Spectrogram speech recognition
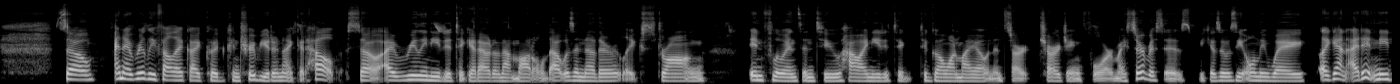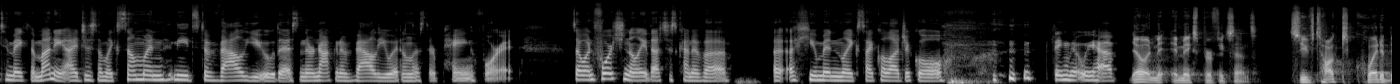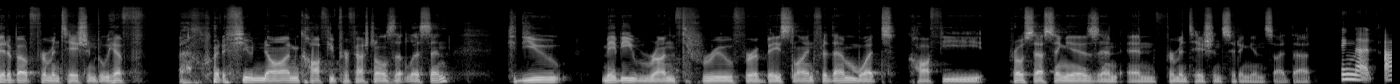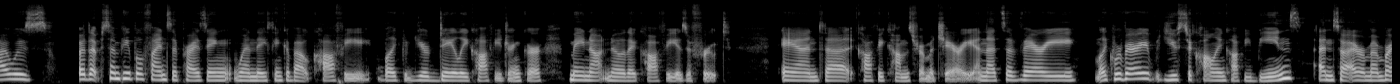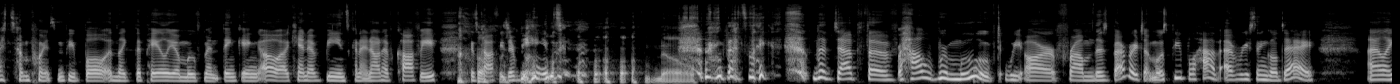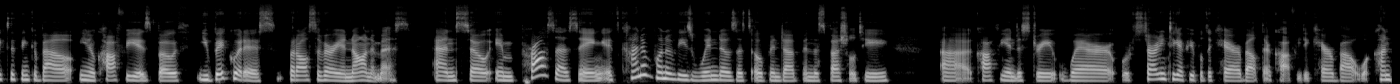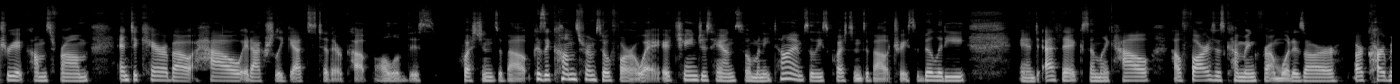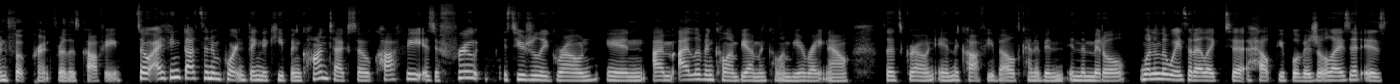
So, and I really felt like I could contribute and I could help. So I really needed to get out of that model. That was another like strong influence into how I needed to, to go on my own and start charging for my services because it was the only way. Again, I didn't need to make the money. I just, I'm like, someone needs to value this and they're not going to value it unless they're paying for it. So unfortunately, that's just kind of a, a, a human, like psychological thing that we have. No, it, it makes perfect sense. So you've talked quite a bit about fermentation, but we have quite a few non coffee professionals that listen. Could you maybe run through for a baseline for them what coffee processing is and and fermentation sitting inside that thing that i was or that some people find surprising when they think about coffee like your daily coffee drinker may not know that coffee is a fruit and that coffee comes from a cherry. And that's a very, like, we're very used to calling coffee beans. And so I remember at some point some people in like the paleo movement thinking, oh, I can't have beans. Can I not have coffee? Because coffees are beans. no. that's like the depth of how removed we are from this beverage that most people have every single day. I like to think about, you know, coffee is both ubiquitous, but also very anonymous. And so in processing, it's kind of one of these windows that's opened up in the specialty uh, coffee industry where we're starting to get people to care about their coffee, to care about what country it comes from, and to care about how it actually gets to their cup. All of this questions about because it comes from so far away. It changes hands so many times. So these questions about traceability and ethics and like how how far is this coming from? What is our our carbon footprint for this coffee? So I think that's an important thing to keep in context. So coffee is a fruit. It's usually grown in I'm I live in Colombia. I'm in Colombia right now. So it's grown in the coffee belt, kind of in in the middle. One of the ways that I like to help people visualize it is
